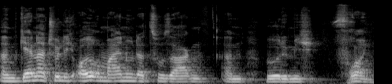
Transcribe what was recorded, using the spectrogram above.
Ähm, gerne natürlich eure Meinung dazu sagen, ähm, würde mich freuen.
